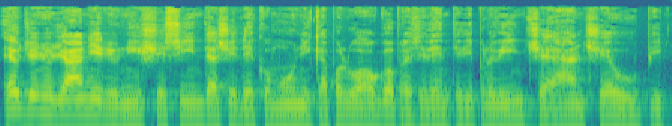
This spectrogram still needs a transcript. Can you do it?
Eugenio Gianni riunisce sindaci dei comuni capoluogo, presidenti di province, ANCI e UPI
